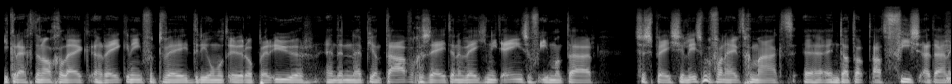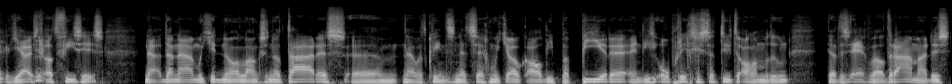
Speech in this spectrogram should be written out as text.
je krijgt dan al gelijk een rekening van 200, 300 euro per uur. En dan heb je aan tafel gezeten en dan weet je niet eens of iemand daar zijn specialisme van heeft gemaakt. eh, en dat dat advies uiteindelijk het juiste advies is. Nou, daarna moet je nog langs een notaris. Ehm, nou, wat Quintus net zegt, moet je ook al die papieren en die oprichtingsstatuten allemaal doen. Dat is echt wel drama. Dus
